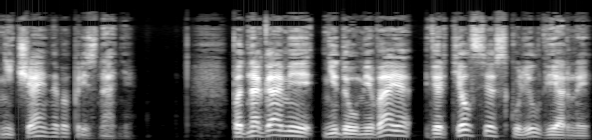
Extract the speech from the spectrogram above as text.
нечаянного признания. Под ногами, недоумевая, вертелся, скулил верный.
